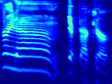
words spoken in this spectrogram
Freedom! Get back here.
